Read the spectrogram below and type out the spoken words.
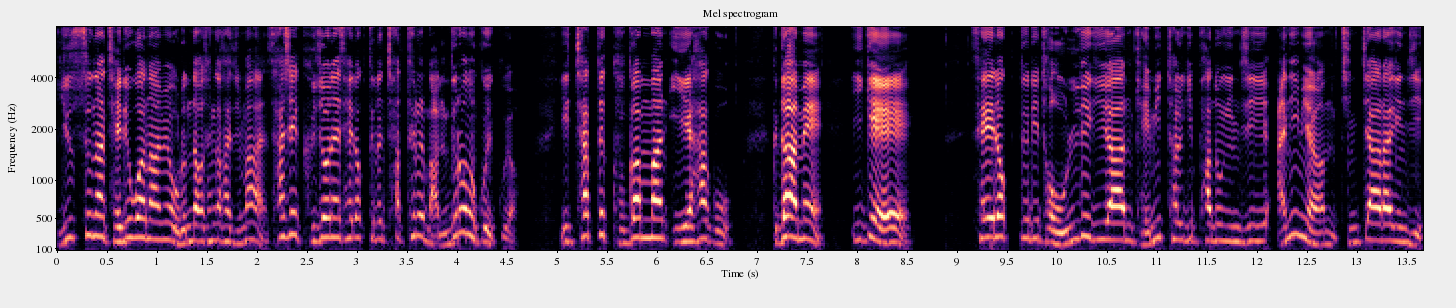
뉴스나 재료가 나오면 오른다고 생각하지만 사실 그 전에 세력들은 차트를 만들어 놓고 있고요. 이 차트 구간만 이해하고 그 다음에 이게 세력들이 더 올리기 위한 개미털기 파동인지 아니면 진짜 하락인지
